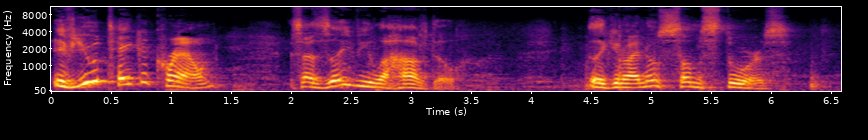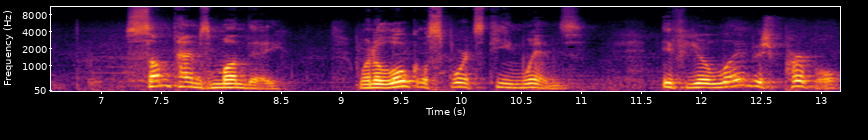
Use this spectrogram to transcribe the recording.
If you take a crown, it's azavi lahavdil. Like you know, I know some stores. Sometimes Monday, when a local sports team wins, if you're Leibish purple,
